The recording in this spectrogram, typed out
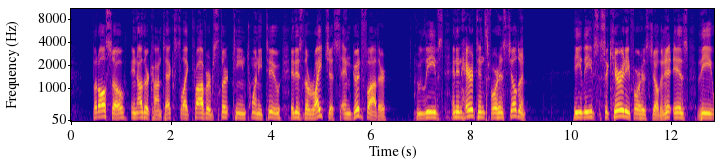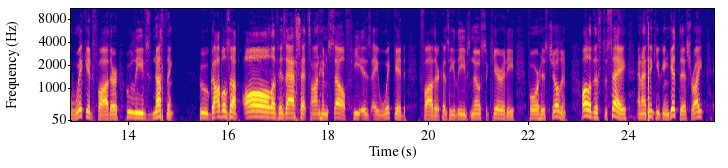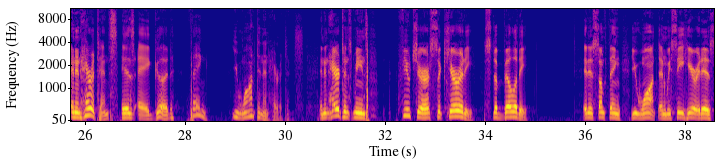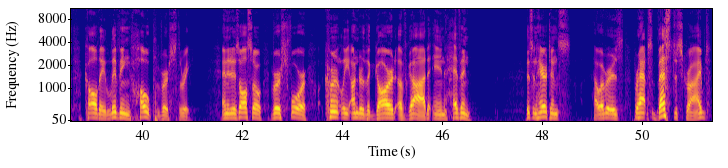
but also in other contexts like Proverbs 13:22, it is the righteous and good father who leaves an inheritance for his children. He leaves security for his children. It is the wicked father who leaves nothing who gobbles up all of his assets on himself. He is a wicked father because he leaves no security for his children. All of this to say, and I think you can get this, right? An inheritance is a good thing. You want an inheritance. An inheritance means future security, stability. It is something you want. And we see here it is called a living hope, verse 3. And it is also, verse 4, currently under the guard of God in heaven. This inheritance, however, is perhaps best described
